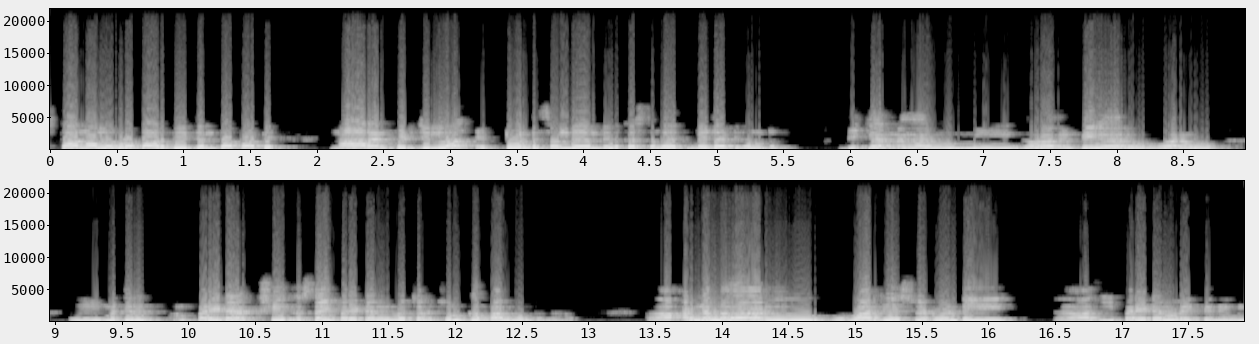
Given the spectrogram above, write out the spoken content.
స్థానాల్లో కూడా భారతీయ జనతా పార్టీ నారాయణపేట జిల్లా ఎటువంటి సందేహం లేదు ఖచ్చితంగా మెజారిటీగా ఉంటుంది. డికే అన్న గారు మీ గౌరవ ఎంపీ గారు వారు ఈ మధ్యన పర్యటన క్షేత్రస్థాయి పర్యటనలో చాలా చురుగ్గా పాల్గొంటున్నారు. అర్ణమ్మ గారు వారు చేసినటువంటి ఈ పర్యటనలో అయితేనేమి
